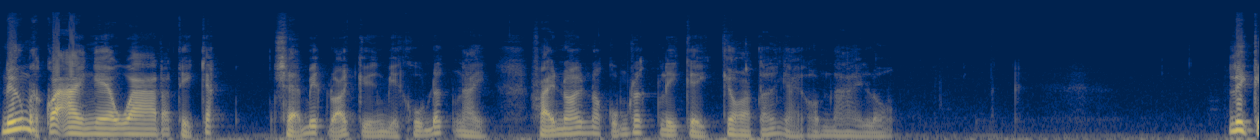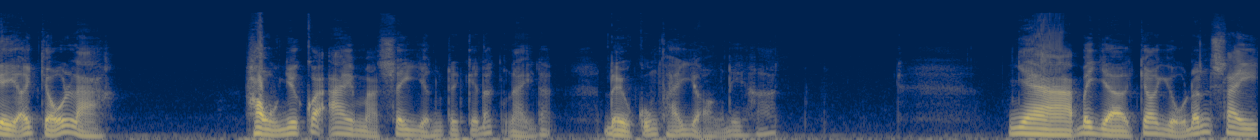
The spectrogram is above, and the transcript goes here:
Nếu mà có ai nghe qua đó thì chắc sẽ biết rõ chuyện về khu đất này. Phải nói nó cũng rất ly kỳ cho tới ngày hôm nay luôn. Ly kỳ ở chỗ là hầu như có ai mà xây dựng trên cái đất này đó đều cũng phải dọn đi hết. Nhà bây giờ cho dù đến xây,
